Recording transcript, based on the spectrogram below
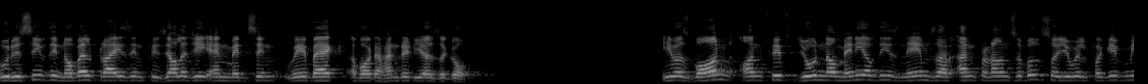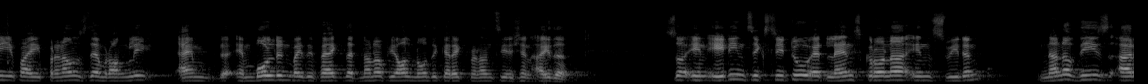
who received the Nobel Prize in Physiology and Medicine way back about 100 years ago. He was born on 5th June. Now, many of these names are unpronounceable, so you will forgive me if I pronounce them wrongly. I'm emboldened by the fact that none of you all know the correct pronunciation either. So, in 1862 at Landskrona in Sweden, none of these are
